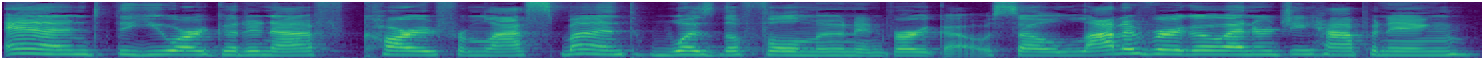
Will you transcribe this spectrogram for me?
And the You Are Good Enough card from last month was the full moon in Virgo. So, a lot of Virgo energy happening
